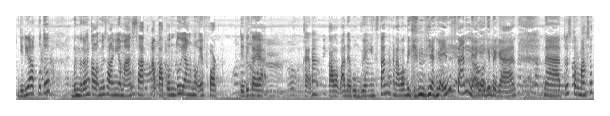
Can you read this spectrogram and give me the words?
Jadi aku tuh beneran kalau misalnya masak apa pun tuh yang no effort. Jadi kayak kayak kalau ada bumbu yang instan kenapa bikin yang nggak instan ya kayak gitu kan. Nah, terus termasuk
